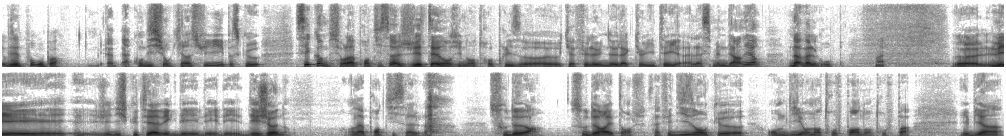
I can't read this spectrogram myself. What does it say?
vous êtes pour ou pas? À, condition qu'il y ait un suivi, parce que c'est comme sur l'apprentissage. J'étais dans une entreprise euh, qui a fait l'une de l'actualité la semaine dernière, Naval Group. Ouais. Euh, j'ai discuté avec des, jeunes en apprentissage, soudeurs, soudeurs étanches. Ça fait dix ans qu'on me dit on n'en trouve pas, on n'en trouve pas. Eh bien,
